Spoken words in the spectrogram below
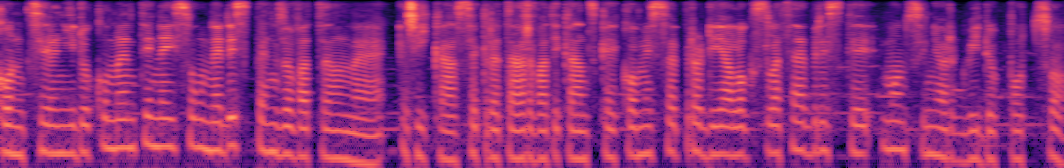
Koncilní dokumenty nejsou nedispenzovatelné, říká sekretář Vatikánské komise pro dialog s lefébristy Monsignor Guido Pozzo.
